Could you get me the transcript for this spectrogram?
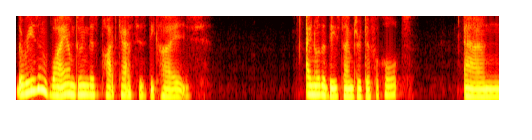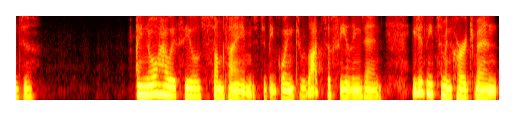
The reason why I'm doing this podcast is because I know that these times are difficult and I know how it feels sometimes to be going through lots of feelings and you just need some encouragement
